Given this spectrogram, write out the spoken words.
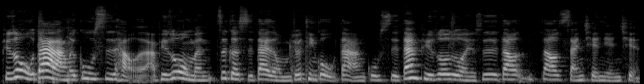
比如说武大郎的故事好了啦，比如说我们这个时代的我们就听过武大郎故事，但比如说如果你是到到三千年前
